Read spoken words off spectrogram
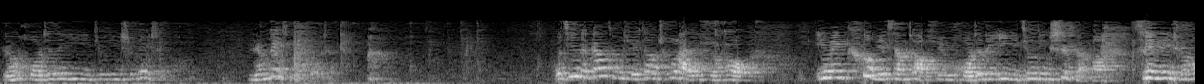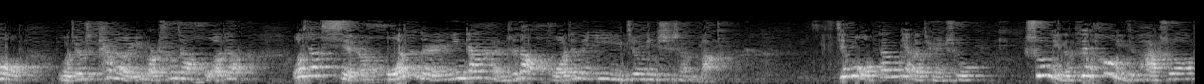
人活着的意义究竟是为什么？人为什么活着？我记得刚从学校出来的时候，因为特别想找寻活着的意义究竟是什么，所以那时候我就是看到有一本书叫《活着》，我想写着活着的人应该很知道活着的意义究竟是什么吧。结果我翻遍了全书。书里的最后一句话说：“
